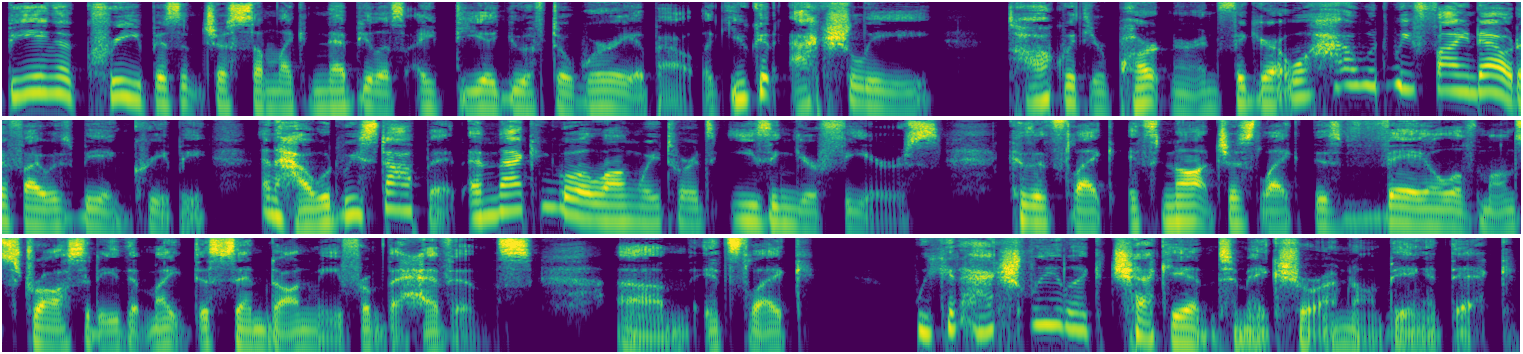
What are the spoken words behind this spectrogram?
being a creep isn't just some like nebulous idea you have to worry about. Like you could actually talk with your partner and figure out, well, how would we find out if I was being creepy and how would we stop it? And that can go a long way towards easing your fears because it's like, it's not just like this veil of monstrosity that might descend on me from the heavens. Um, it's like, we could actually like check in to make sure I'm not being a dick.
